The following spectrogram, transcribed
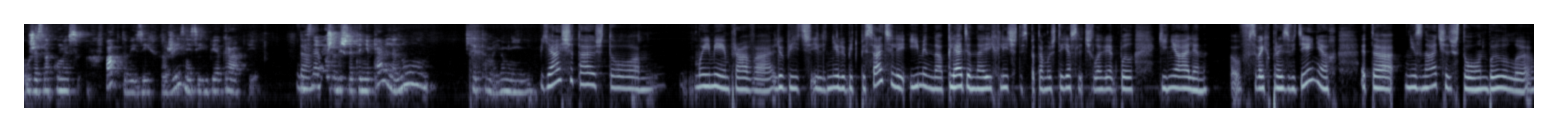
уже знакомых фактов из их жизни, из их биографии. Да. Не знаю, может быть, что это неправильно, но это мое мнение. Я считаю, что мы имеем право любить или не любить писателей, именно глядя на их личность, потому что если человек был гениален э, в своих произведениях, это не значит, что он был э,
